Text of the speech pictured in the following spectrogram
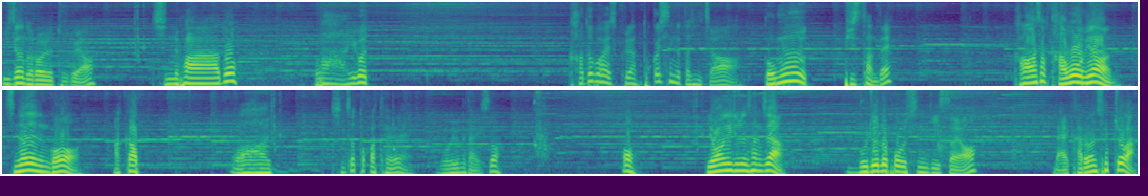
이 정도로 올려두고요. 진화도? 와 이거 가도브 하이스쿨이랑 똑같이 생겼다 진짜. 너무 비슷한데? 강화석 다 모으면 진화되는 거 아까 와 진짜 똑같아. 뭐 이런 게 다 있어? 어 여왕이 주는 상자. 무료로 뽑을 수 있는 게 있어요. 날카로운 쇳조각.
